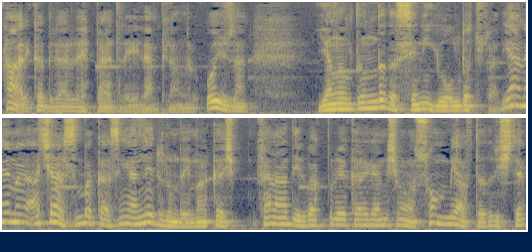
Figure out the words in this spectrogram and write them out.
Harika birer rehberdir eylem planları. O yüzden yanıldığında da seni yolda tutar. Yani hemen açarsın bakarsın ya ne durumdayım arkadaş fena değil bak buraya kadar gelmişim ama son bir haftadır işte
